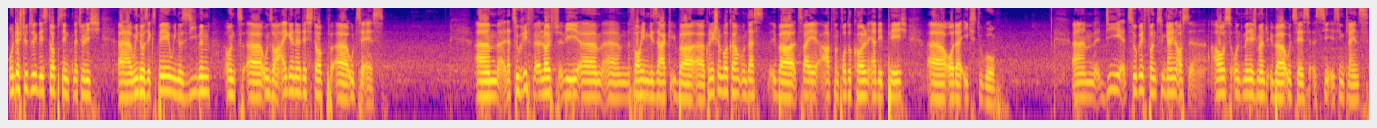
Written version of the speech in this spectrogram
Unterstützung Desktop sind natürlich äh, Windows XP, Windows 7 und äh, unser eigener Desktop äh, UCS. Ähm, der Zugriff äh, läuft, wie ähm, ähm, vorhin gesagt, über äh, Connection Broker und das über zwei Art von Protokollen, RDP äh, oder X2Go. Ähm, die Zugriff von Syncline aus, aus und Management über UCS Synclines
